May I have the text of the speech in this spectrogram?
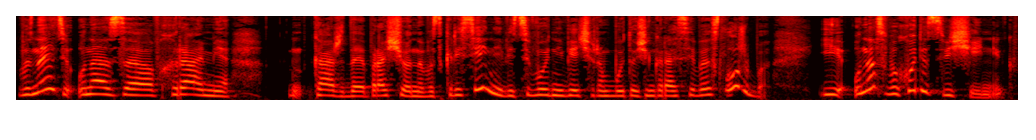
Вы знаете, у нас э, в храме каждое прощенное воскресенье, ведь сегодня вечером будет очень красивая служба, и у нас выходит священник,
